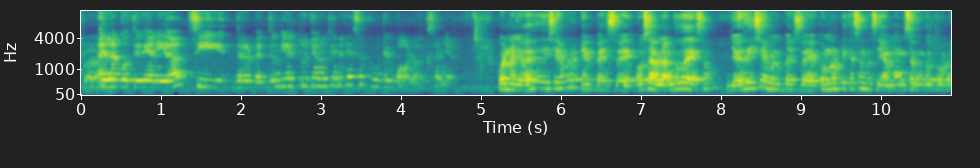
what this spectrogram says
total. en la cotidianidad, si de repente un día tú ya no tienes eso, es como que wow, los extrañar. Bueno, yo desde diciembre empecé, o sea, hablando de eso, yo desde diciembre empecé con una aplicación que se llama Un Segundo Turno.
